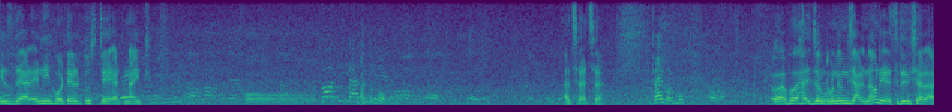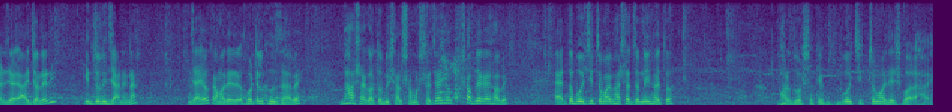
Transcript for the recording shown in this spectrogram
Is there any hotel to stay at night? Oh, I don't know. আচ্ছা আচ্ছা Driver, move. আইজন মানে উনি জানেন না উনি রেসিডেন্সিয়াল আর আইজলেরই কিন্তু উনি জানে না যাই হোক আমাদের হোটেল খুঁজতে হবে ভাষাগত বিশাল সমস্যা যাই হোক সব জায়গায় হবে এত বৈচিত্র্যময় ভাষার জন্যই হয়তো ভারতবর্ষকে বৈচিত্র্যময় দেশ বলা হয়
